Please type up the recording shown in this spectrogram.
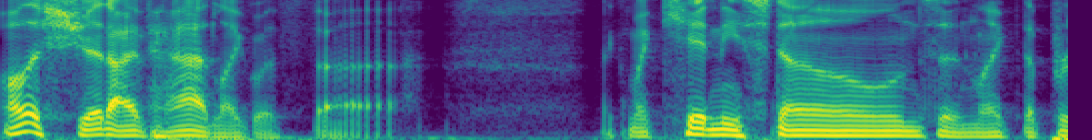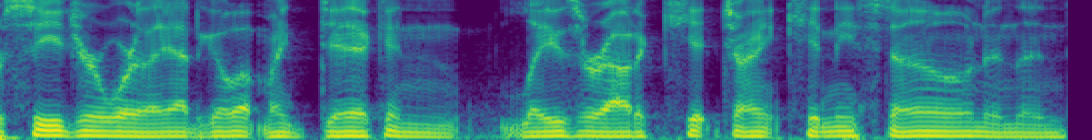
All the shit I've had, like with uh, like my kidney stones and like the procedure where they had to go up my dick and laser out a giant kidney stone and then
